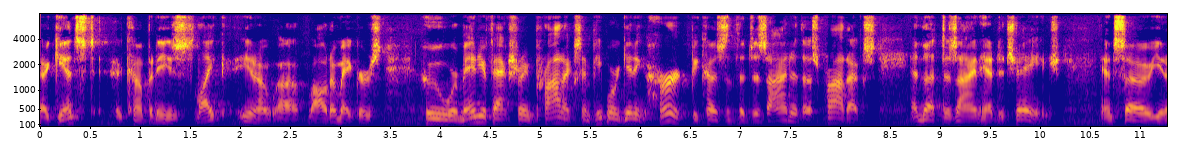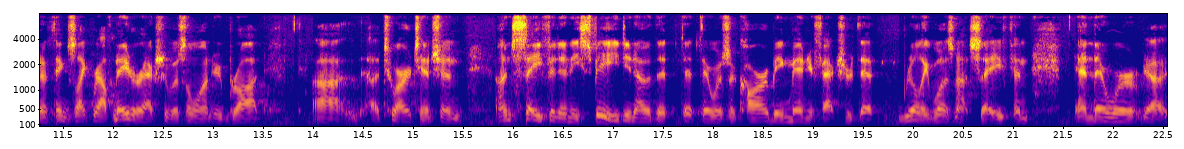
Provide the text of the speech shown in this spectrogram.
against companies like you know uh, automakers who were manufacturing products and people were getting hurt because of the design of those products and that design had to change. And so you know things like Ralph Nader actually was the one who brought uh, to our attention unsafe at any speed you know that that there was a car being manufactured that really was not safe. And and there were uh,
